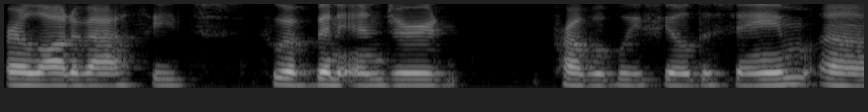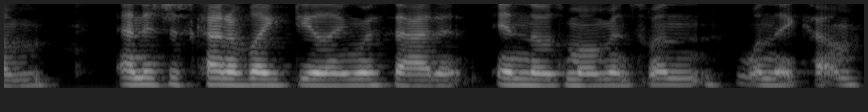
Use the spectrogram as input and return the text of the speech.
or a lot of athletes who have been injured probably feel the same. Um, and it's just kind of like dealing with that in, those moments when when they come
